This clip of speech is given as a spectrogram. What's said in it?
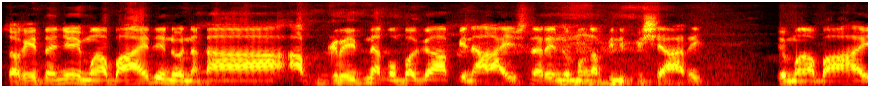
So kita nyo yung mga bahay din, no, naka-upgrade na. Kumbaga, pinakaayos na rin ng mga beneficiary. Yung mga bahay.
